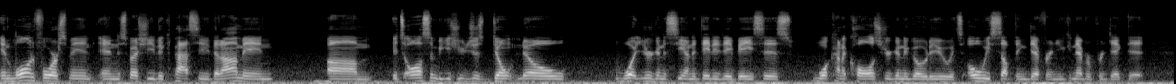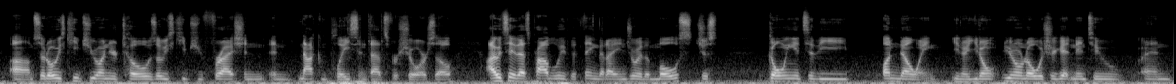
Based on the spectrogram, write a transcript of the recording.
In law enforcement and especially the capacity that I'm in, um, it's awesome because you just don't know what you're going to see on a day-to-day basis, what kind of calls you're going to go to. It's always something different. You can never predict it. Um, so it always keeps you on your toes, always keeps you fresh and, and not complacent, that's for sure. So I would say that's probably the thing that I enjoy the most, just going into the unknowing. You know, you don't you don't know what you're getting into, and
